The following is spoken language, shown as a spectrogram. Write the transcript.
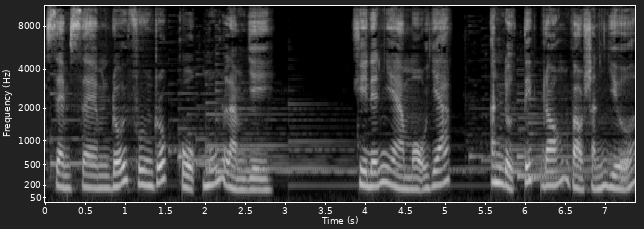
xem xem đối phương rốt cuộc muốn làm gì. Khi đến nhà mộ giáp, anh được tiếp đón vào sảnh giữa.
